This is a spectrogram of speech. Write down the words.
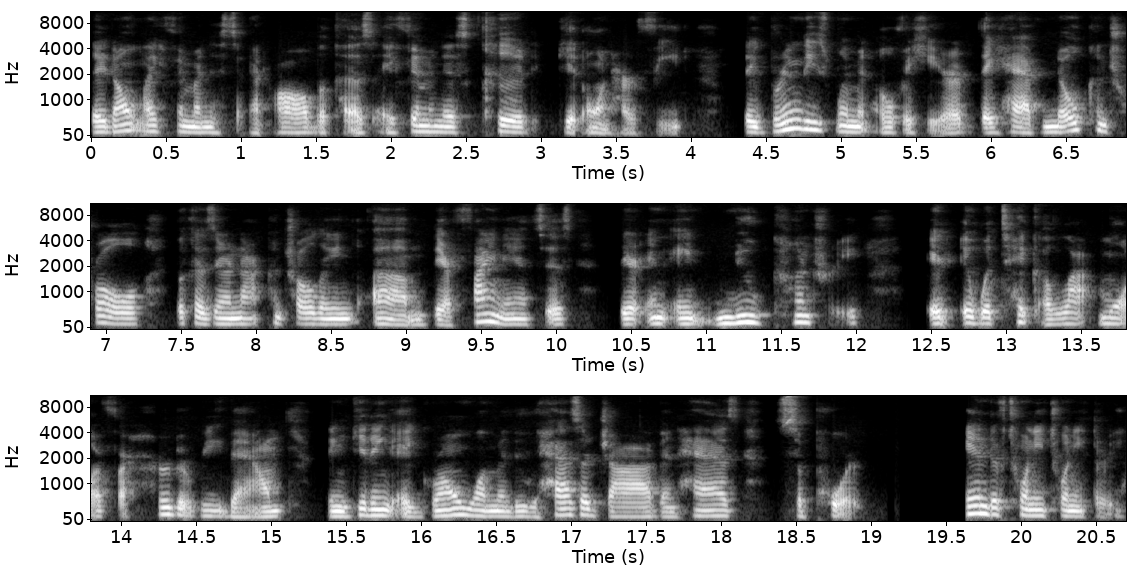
They don't like feminists at all because a feminist could get on her feet. They bring these women over here. They have no control because they're not controlling um, their finances. They're in a new country. It, it would take a lot more for her to rebound than getting a grown woman who has a job and has support. End of 2023,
